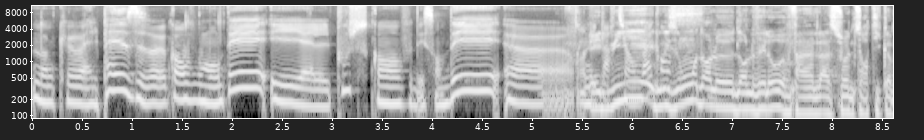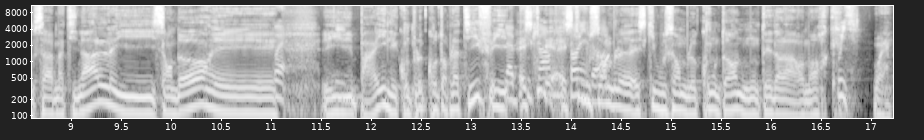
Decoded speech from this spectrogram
Donc euh, elle pèse euh, quand vous montez et elle pousse quand vous descendez. Euh, on est Et parti lui, en vacances. Louison, dans le, dans le vélo, enfin là sur une sortie comme ça matinale, il s'endort et, Ouais. et il, Il- pareil, il est contemplatif. Est-ce qu'il est, vous dort. semble, est-ce qu'il vous semble content de monter dans la remorque? Oui. Ouais,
